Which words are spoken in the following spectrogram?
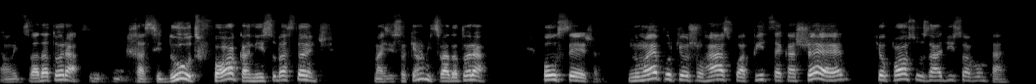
É uma mitzvah da Torá. Hassidut foca nisso bastante. Mas isso aqui é uma mitzvah da Torá. Ou seja, não é porque o churrasco, a pizza é kasher que eu posso usar disso à vontade.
